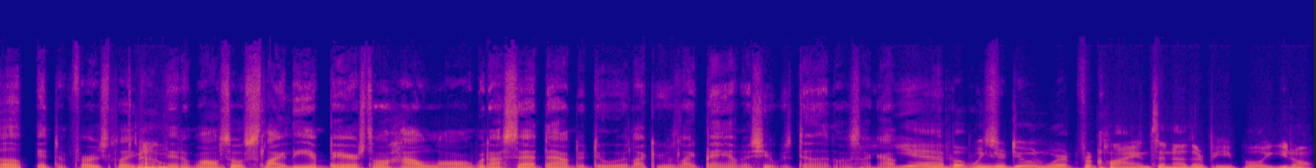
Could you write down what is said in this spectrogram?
up in the first place. Oh. And then I'm also slightly embarrassed on how long when I sat down to do it. Like, it was like, bam, the shit was done. I was like, I yeah, but when you're doing work for clients and other people, you don't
